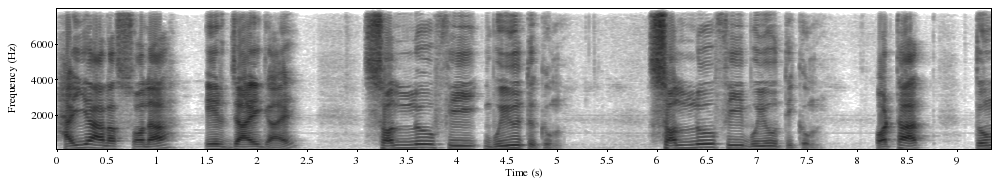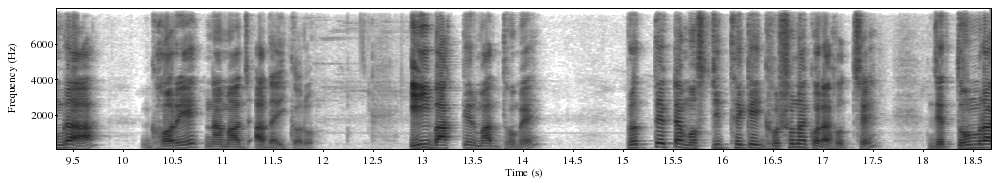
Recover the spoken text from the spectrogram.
হাইয়া আলা সলাহ এর জায়গায় সল্লু ফি বুয়ুতিকুম, সল্লু ফি বুয়ুতিকুম। অর্থাৎ তোমরা ঘরে নামাজ আদায় করো। এই বাক্যের মাধ্যমে প্রত্যেকটা মসজিদ থেকেই ঘোষণা করা হচ্ছে যে তোমরা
